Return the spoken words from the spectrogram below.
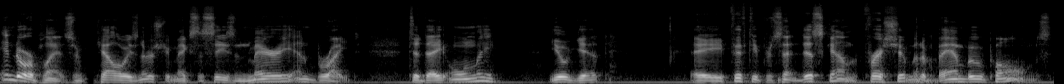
Indoor plants from Calloway's Nursery makes the season merry and bright. Today only, you'll get a 50% discount on fresh shipment of bamboo palms.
